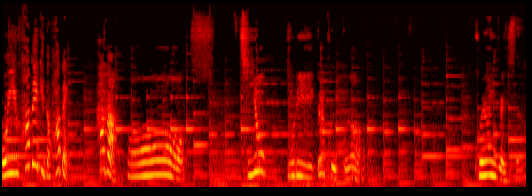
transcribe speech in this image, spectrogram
거의 화백이다, 화백. 화가. 어, 지옥 불이 끓고 있고요. 고양이가 있어요.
